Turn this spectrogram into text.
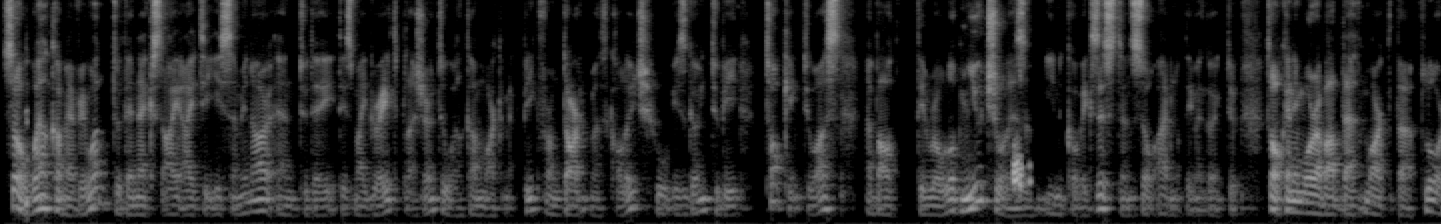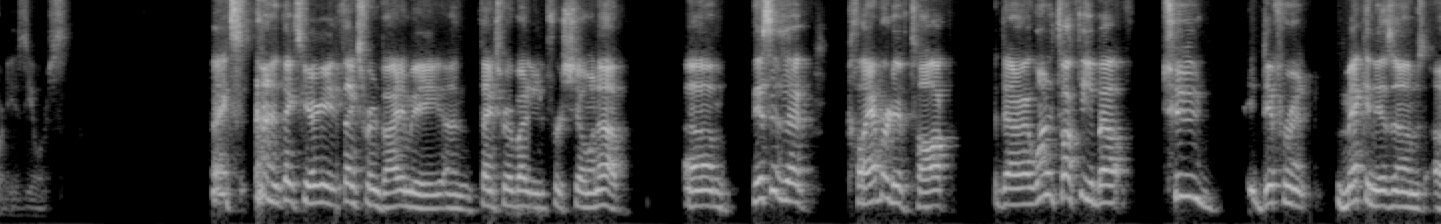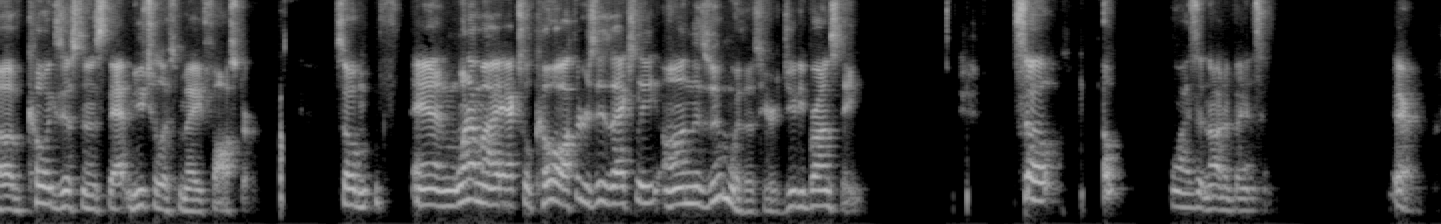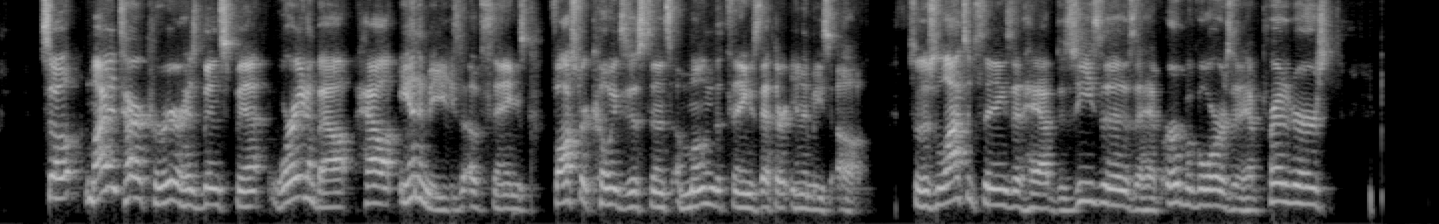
So, welcome everyone to the next IITE seminar. And today it is my great pleasure to welcome Mark McPeek from Dartmouth College, who is going to be talking to us about the role of mutualism in coexistence. So, I'm not even going to talk anymore about that. Mark, the floor is yours. Thanks. thanks, Gary. Thanks for inviting me. And thanks for everybody for showing up. Um, this is a collaborative talk that I want to talk to you about two different mechanisms of coexistence that mutualists may foster. So, and one of my actual co-authors is actually on the Zoom with us here, Judy Bronstein. So, oh, why is it not advancing? There. So, my entire career has been spent worrying about how enemies of things foster coexistence among the things that they're enemies of. So, there's lots of things that have diseases, that have herbivores, that have predators,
